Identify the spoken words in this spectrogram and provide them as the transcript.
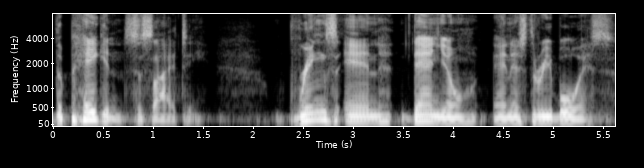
the pagan society, brings in Daniel and his three boys,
